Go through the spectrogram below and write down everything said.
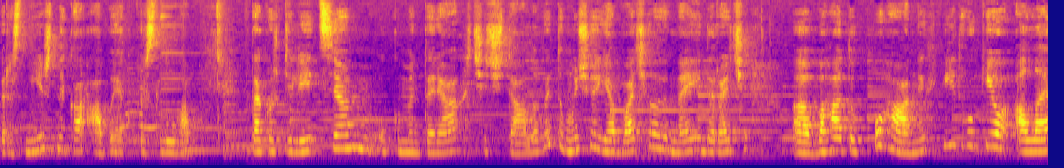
пересмішника або як прислуга. Також діліться у коментарях, чи читали ви, тому що я бачила на неї, до речі, е, багато поганих відгуків, але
